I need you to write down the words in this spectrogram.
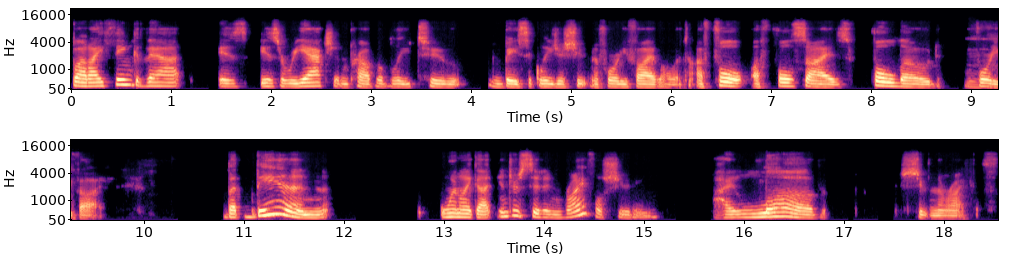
but i think that is is a reaction probably to basically just shooting a 45 all the time, a full, a full size, full load mm-hmm. 45. But then when I got interested in rifle shooting, I love shooting the rifles.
